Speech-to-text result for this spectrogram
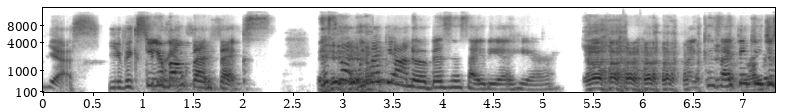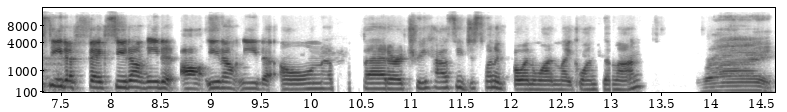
Yes. You've experienced Get your bunk bed fixed. Might, we might be onto a business idea here because I think you just need a fix. You don't need it all. You don't need to own a bed or a treehouse. You just want to go in one like once a month. Right.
